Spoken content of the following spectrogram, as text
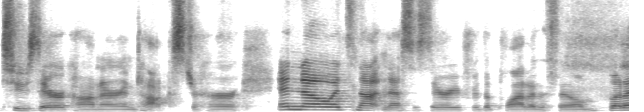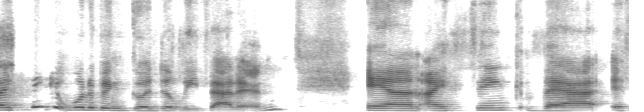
to Sarah Connor and talks to her. And no, it's not necessary for the plot of the film, but I think it would have been good to leave that in. And I think that if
